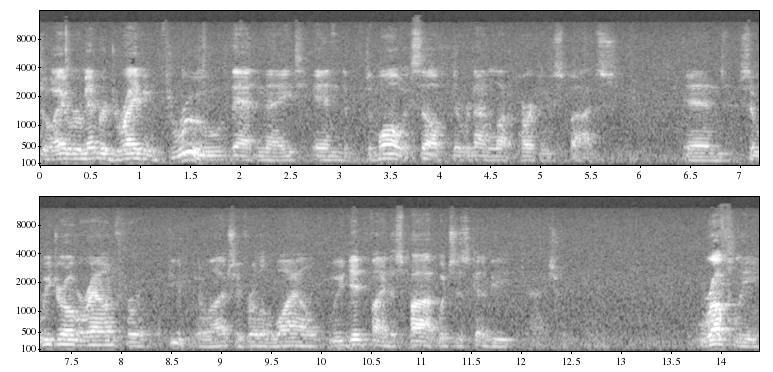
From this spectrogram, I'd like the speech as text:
so I remember driving through that night, and the mall itself, there were not a lot of parking spots. And so we drove around for a few, well, actually for a little while. We did find a spot, which is gonna be actually roughly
